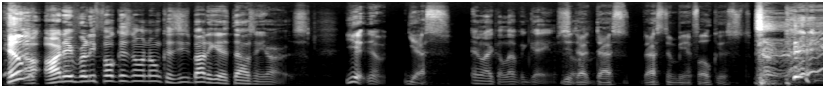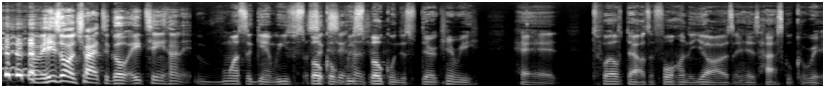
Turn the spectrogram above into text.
him, Are, are they really focused on him? Because he's about to get a thousand yards yeah, no, yes, in like eleven games. yeah, so. that that's that's them being focused. I mean, he's on track to go eighteen hundred. once again, we've spoken. We 1600. spoke on this. Derrick Henry had twelve thousand four hundred yards in his high school career.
